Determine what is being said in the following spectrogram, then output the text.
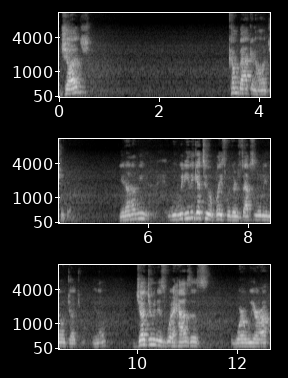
judge come back and haunt you, bro. You know what I mean? We, we need to get to a place where there's absolutely no judgment. You know, judgment is what has us where we are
